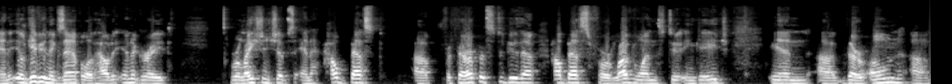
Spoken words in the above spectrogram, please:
And it'll give you an example of how to integrate relationships and how best uh, for therapists to do that, how best for loved ones to engage in uh, their own uh,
